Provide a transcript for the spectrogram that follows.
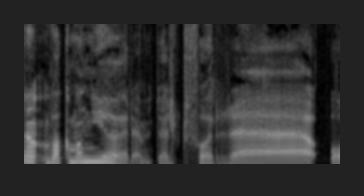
Men hva kan man gjøre eventuelt for eh, å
